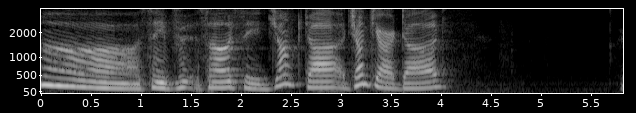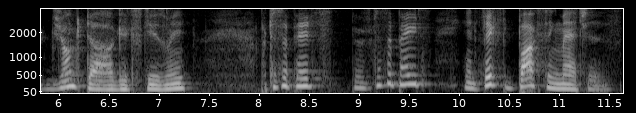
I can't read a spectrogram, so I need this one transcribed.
Oh, say so. Let's see. Junk dog, junkyard dog, junk dog. Excuse me. Participates participates in fixed boxing matches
